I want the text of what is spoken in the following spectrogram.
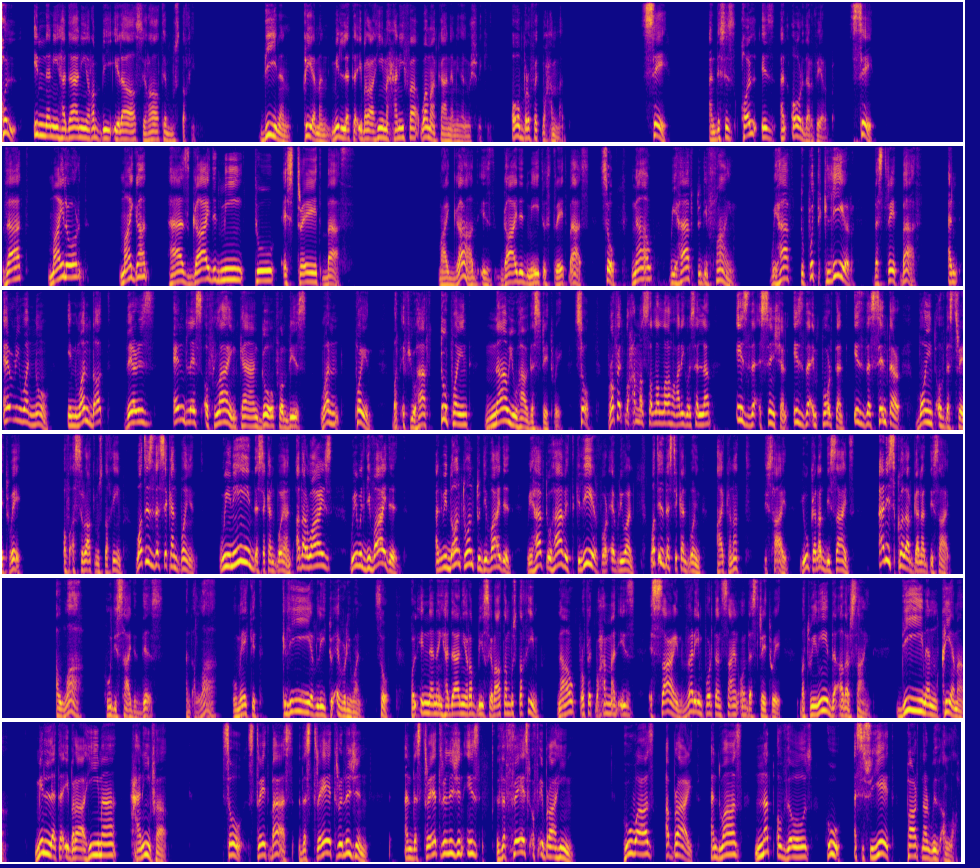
قل إنني هداني ربي إلى صراط مستقيم دينا قيما ملة إبراهيم حنيفا وما كان من المشركين. O Prophet Muhammad, say, and this is قل is an order verb, say that my Lord, my God, has guided me to a straight path. My God is guided me to straight path. So now we have to define we have to put clear the straight path and everyone know in one dot there is endless of line can go from this one point but if you have two point now you have the straight way so prophet muhammad sallallahu alaihi wasallam is the essential is the important is the center point of the straight way of as-sirat mustaqim what is the second point? We need the second point. Otherwise we will divide it. And we don't want to divide it. We have to have it clear for everyone. What is the second point? I cannot decide. You cannot decide. Any scholar cannot decide Allah who decided this and Allah who make it clearly to everyone so قل إنني هداني ربي صراطا مستقيم now Prophet Muhammad is a sign very important sign on the straight way but we need the other sign دينا قيما ملة إبراهيم حنيفا so straight path the straight religion and the straight religion is the face of Ibrahim who was upright and was not of those who associate partner with Allah.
